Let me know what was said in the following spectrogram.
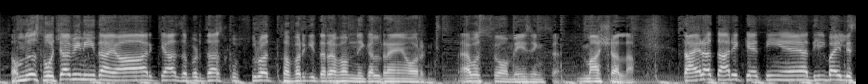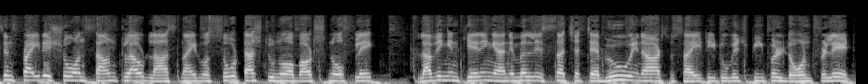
तो हमने तो सोचा भी नहीं था, यार, क्या ज़बरदस्त खूबसूरत सफ़र की तरफ़ हम निकल रहे हैं और I was so amazing sir माशाल्लाह। तायरा तारिक कहती हैं, अदिल भाई listen Friday show on SoundCloud last night was so touch to know about snowflake loving and caring animal is such a taboo in our society to which people don't relate.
